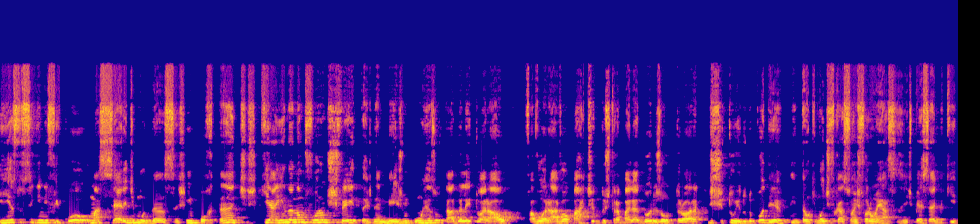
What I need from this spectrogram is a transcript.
E isso significou uma série de mudanças importantes que ainda não foram desfeitas, né? mesmo com o resultado eleitoral favorável ao Partido dos Trabalhadores, outrora destituído do poder. Então, que modificações foram essas? A gente percebe que,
